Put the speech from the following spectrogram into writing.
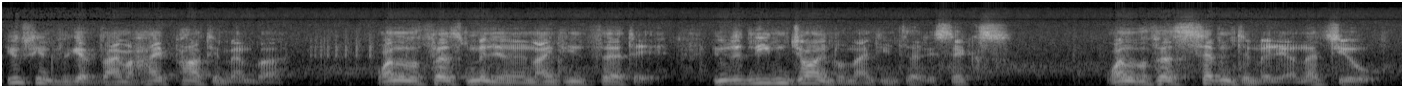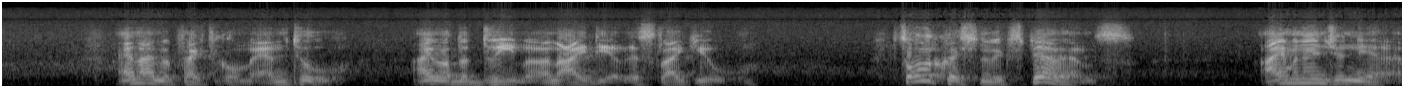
You seem to forget that I'm a high party member. One of the first million in 1930. You didn't even join till 1936. One of the first 70 million, that's you. And I'm a practical man, too. I'm not a dreamer, an idealist like you. It's all a question of experience. I'm an engineer.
